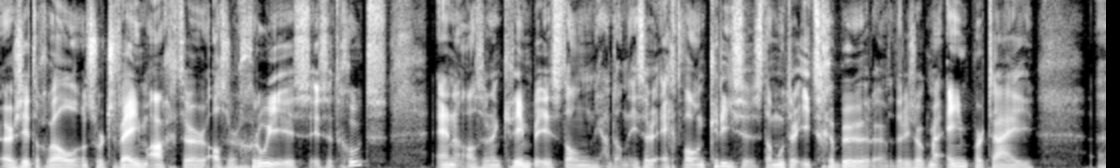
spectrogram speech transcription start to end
Er, zit toch wel een soort zweem achter. Als er groei is, is het goed. En als er een krimp is, dan, ja, dan is er echt wel een crisis. Dan moet er iets gebeuren. Er is ook maar één partij, uh,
